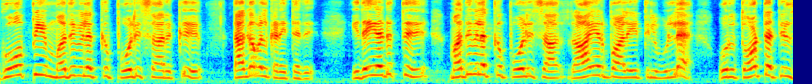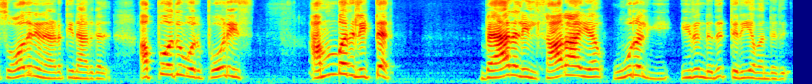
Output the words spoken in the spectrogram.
கோபி மதுவிலக்கு போலீசாருக்கு தகவல் கிடைத்தது. இதையடுத்து மதுவிலக்கு போலீசார் ராயர்பாளையத்தில் உள்ள ஒரு தோட்டத்தில் சோதனை நடத்தினார்கள். அப்போது ஒரு போலீஸ் ஐம்பது லிட்டர் பேரலில் சாராய ஊறல் இ- இருந்தது தெரிய வந்தது.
